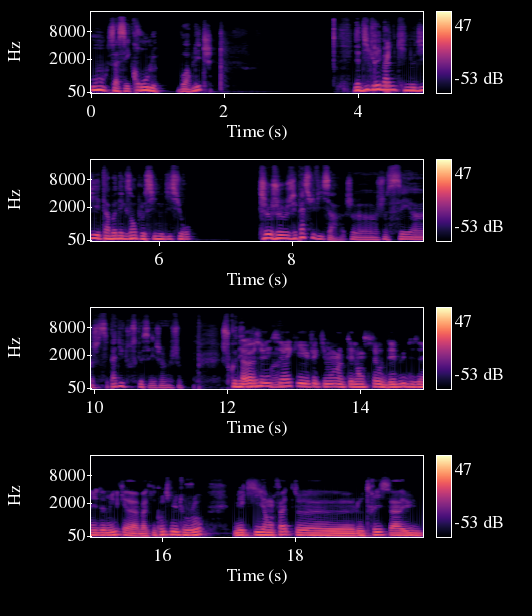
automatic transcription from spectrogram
ou ça s'écroule, voire Bleach. Il y a Digriman qui nous dit est un bon exemple aussi, nous dit Suro. Je je j'ai pas suivi ça. Je je sais je sais pas du tout ce que c'est. Je, je je connais. Euh, c'est une série qui effectivement a été lancée au début des années 2000, qui, bah, qui continue toujours, mais qui en fait euh, l'autrice a eu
